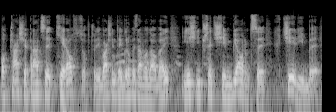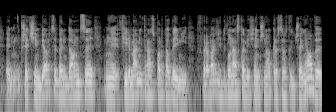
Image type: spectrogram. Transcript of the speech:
o czasie pracy kierowców, czyli właśnie tej grupy zawodowej, jeśli przedsiębiorcy chcieliby, przedsiębiorcy będący firmami transportowymi wprowadzić 12-miesięczny okres rozliczeniowy,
